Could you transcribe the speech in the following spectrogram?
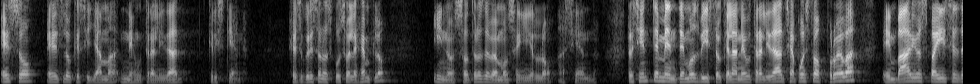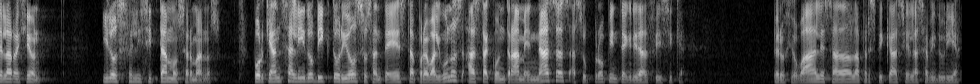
Eso es lo que se llama neutralidad cristiana. Jesucristo nos puso el ejemplo y nosotros debemos seguirlo haciendo. Recientemente hemos visto que la neutralidad se ha puesto a prueba en varios países de la región y los felicitamos, hermanos, porque han salido victoriosos ante esta prueba, algunos hasta contra amenazas a su propia integridad física. Pero Jehová les ha dado la perspicacia y la sabiduría.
